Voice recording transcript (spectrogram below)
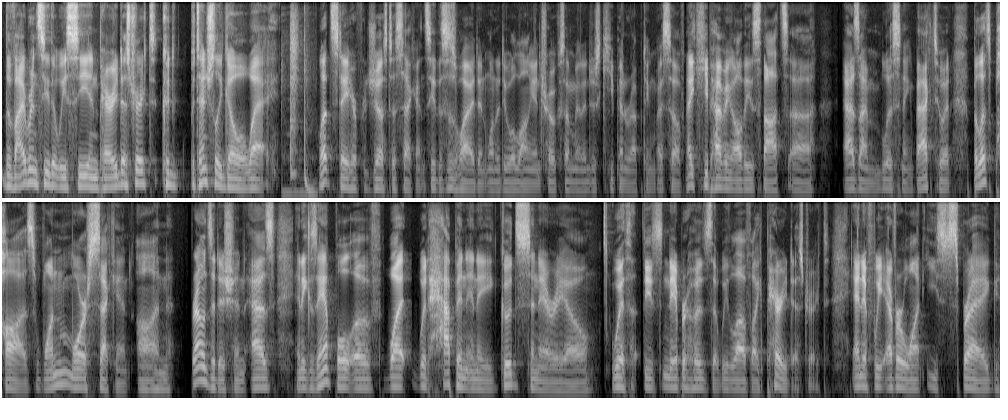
the vibrancy that we see in Perry District could potentially go away. Let's stay here for just a second. See, this is why I didn't want to do a long intro because I'm going to just keep interrupting myself. I keep having all these thoughts uh, as I'm listening back to it. But let's pause one more second on Browne's Addition as an example of what would happen in a good scenario with these neighborhoods that we love, like Perry District. And if we ever want East Sprague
